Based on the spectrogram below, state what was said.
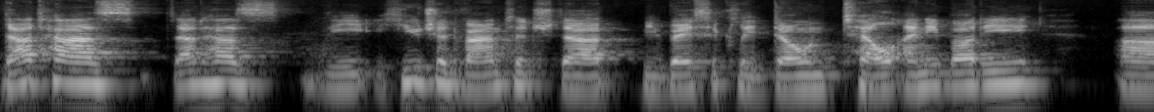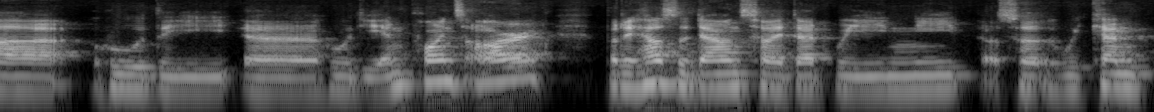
that has that has the huge advantage that we basically don't tell anybody uh, who the uh, who the endpoints are, but it has the downside that we need so we can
